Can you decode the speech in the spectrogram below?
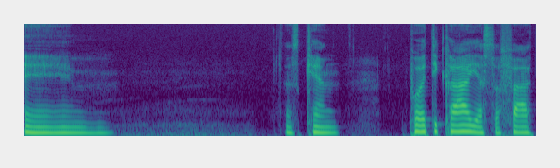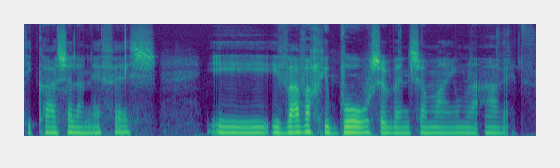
אמ, אז כן, פואטיקה היא השפה העתיקה של הנפש, היא, היא וו החיבור שבין שמיים לארץ.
